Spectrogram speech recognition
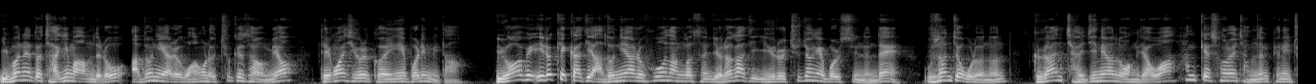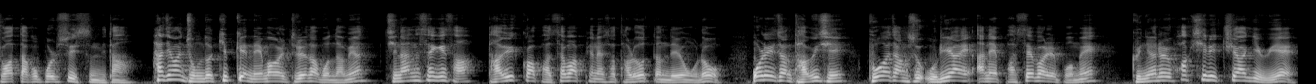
이번에도 자기 마음대로 아도니아를 왕으로 추켜 세우며 대관식을 거행해 버립니다. 요압이 이렇게까지 아도니아를 후원한 것은 여러 가지 이유를 추정해 볼 수 있는데 우선적으로는 그간 잘 지내온 왕자와 함께 손을 잡는 편이 좋았다고 볼 수 있습니다. 하지만 좀 더 깊게 내막을 들여다본다면 지난 세계사 다윗과 바세바 편에서 다루었던 내용으로 오래전 다윗이 부하 장수 우리아의 아내 바세바를 범해 그녀를 확실히 취하기 위해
